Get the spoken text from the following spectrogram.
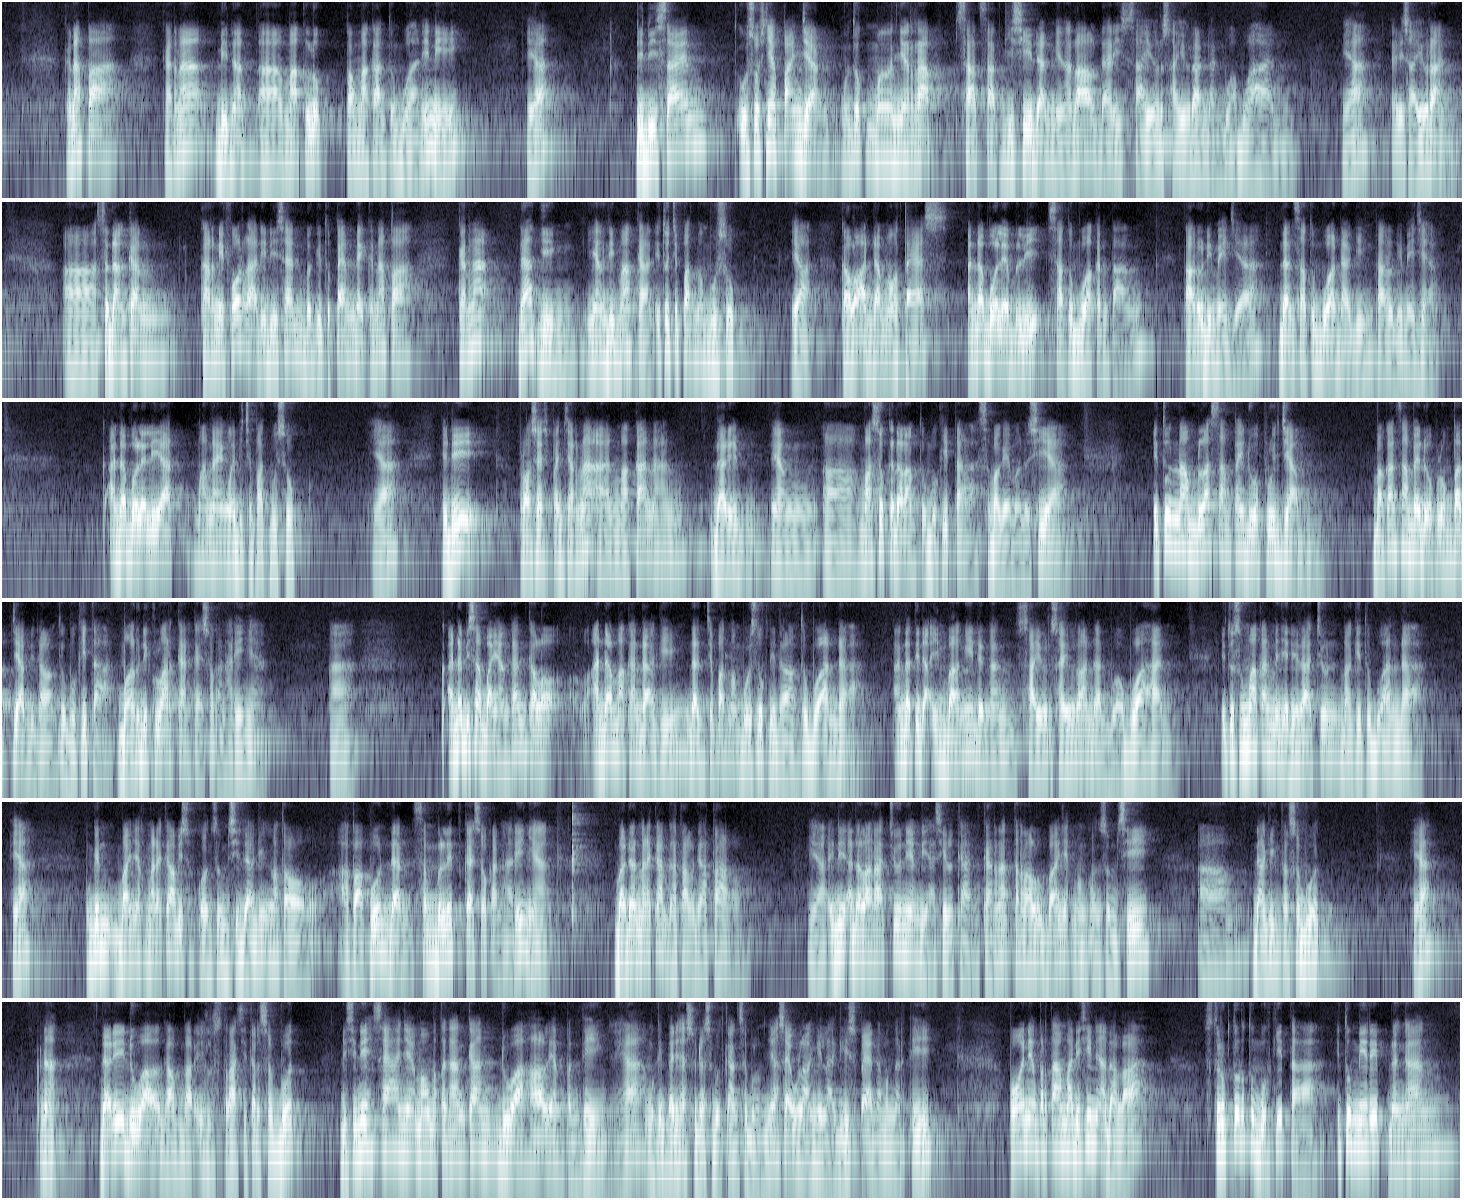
Kenapa? Karena binat uh, makhluk pemakan tumbuhan ini ya didesain ususnya panjang untuk menyerap zat-zat gizi dan mineral dari sayur-sayuran dan buah-buahan ya dari sayuran. Uh, sedangkan karnivora didesain begitu pendek. Kenapa? Karena daging yang dimakan itu cepat membusuk. Ya, kalau Anda mau tes, Anda boleh beli satu buah kentang, taruh di meja, dan satu buah daging taruh di meja. Anda boleh lihat mana yang lebih cepat busuk. Ya, jadi proses pencernaan makanan dari yang uh, masuk ke dalam tubuh kita sebagai manusia itu 16 sampai 20 jam bahkan sampai 24 jam di dalam tubuh kita, baru dikeluarkan keesokan harinya. Nah, anda bisa bayangkan kalau Anda makan daging dan cepat membusuk di dalam tubuh Anda, Anda tidak imbangi dengan sayur-sayuran dan buah-buahan. Itu semua akan menjadi racun bagi tubuh Anda. Ya, mungkin banyak mereka habis konsumsi daging atau apa pun dan sembelit keesokan harinya, badan mereka gatal-gatal. Ya, ini adalah racun yang dihasilkan karena terlalu banyak mengkonsumsi uh, daging tersebut. Ya, Nah, dari dua gambar ilustrasi tersebut, di sini saya hanya mau menekankan dua hal yang penting ya. Mungkin tadi saya sudah sebutkan sebelumnya, saya ulangi lagi supaya Anda mengerti. Poin yang pertama di sini adalah struktur tubuh kita itu mirip dengan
